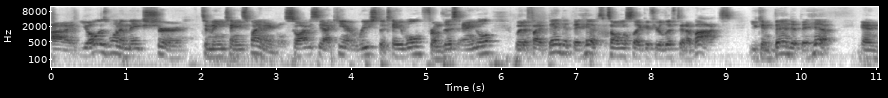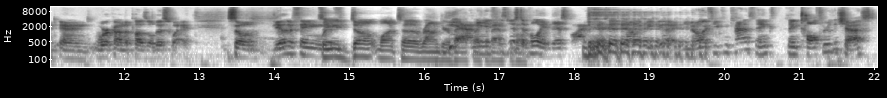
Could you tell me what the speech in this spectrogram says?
uh, you always want to make sure to maintain spine angles. So obviously, I can't reach the table from this angle, but if I bend at the hips, it's almost like if you're lifting a box. You can bend at the hip and and work on the puzzle this way. So the other thing so with, you don't want to round your yeah, back I mean, like a if you just avoid this posture, that would be good. You know, if you can kind of think think tall through the chest,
